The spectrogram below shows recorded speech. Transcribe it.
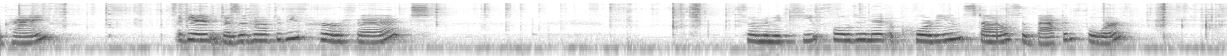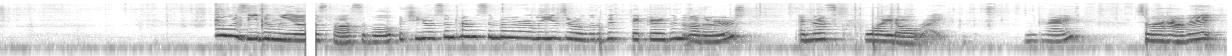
okay? Again, it doesn't have to be perfect. So I'm going to keep folding it accordion style, so back and forth. Oh, as evenly as possible, but you know, sometimes some of our leaves are a little bit thicker than others, and that's quite all right. Okay, so I have it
